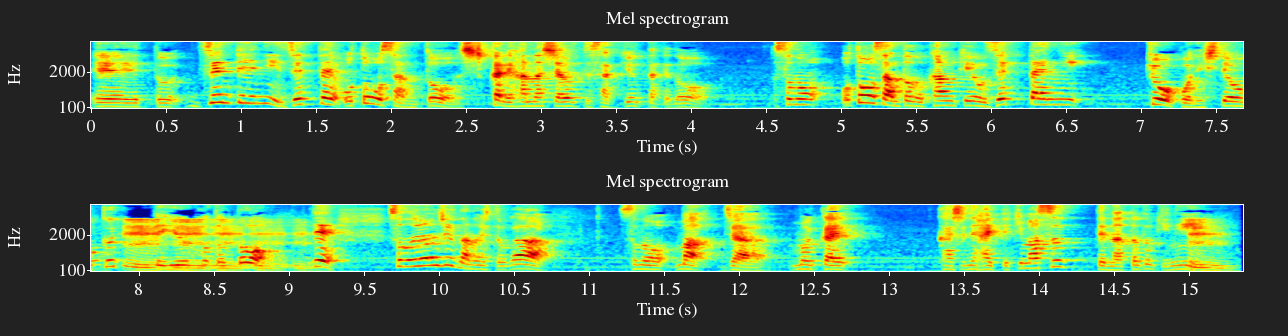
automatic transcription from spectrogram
えーっと前提に絶対お父さんとしっかり話し合うってさっき言ったけどそのお父さんとの関係を絶対に強固にしておくっていうこととうんうんうんうんうん。でその40代の人がそのまあじゃあもう一回会社に入ってきますってなった時に、うん。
